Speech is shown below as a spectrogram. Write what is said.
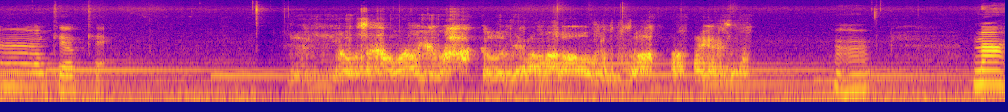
Hmm, oke oke. jadi nggak usah khawatir lah kalau nggak bakal berubah apa ya. Mm-mm. Nah,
